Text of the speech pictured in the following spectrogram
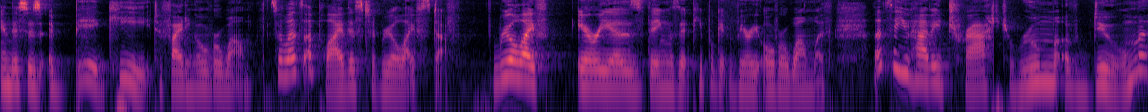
And this is a big key to fighting overwhelm. So let's apply this to real life stuff. Real life areas, things that people get very overwhelmed with. Let's say you have a trashed room of doom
